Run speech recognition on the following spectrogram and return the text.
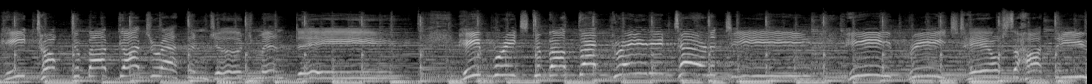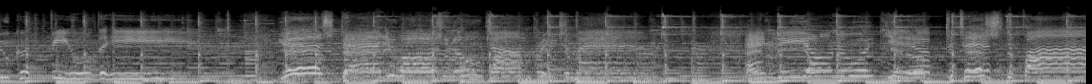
He talked about God's wrath and judgment day. He preached about that great eternity. He preached hell so hot that you could feel the heat. Yes, Daddy was an old time preacher man. And Leona would get up to testify.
